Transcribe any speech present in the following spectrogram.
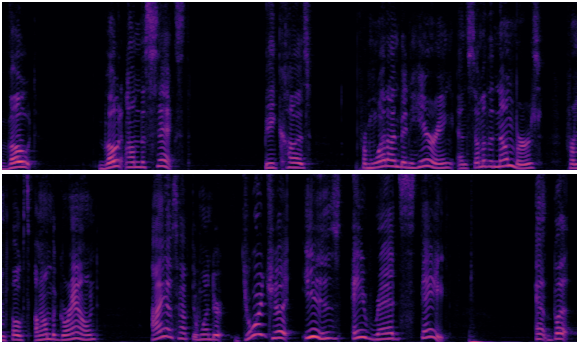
vote vote on the 6th. Because from what I've been hearing and some of the numbers from folks on the ground, I just have to wonder Georgia is a red state. And, but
